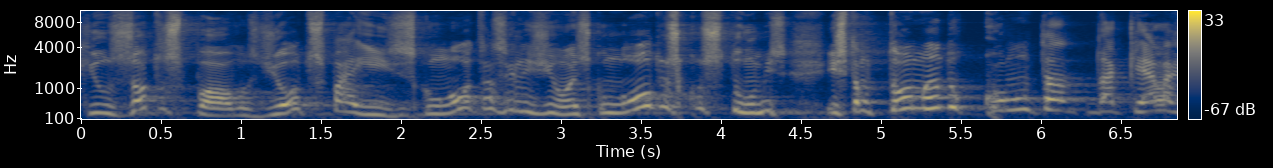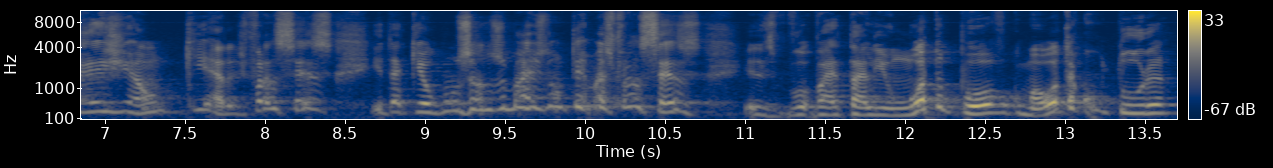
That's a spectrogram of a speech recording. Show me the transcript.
que os outros povos de outros países, com outras religiões, com outros costumes, estão tomando conta daquela região que era de franceses, e daqui a alguns anos mais não tem mais franceses. Eles, vai estar ali um outro povo, com uma outra cultura.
